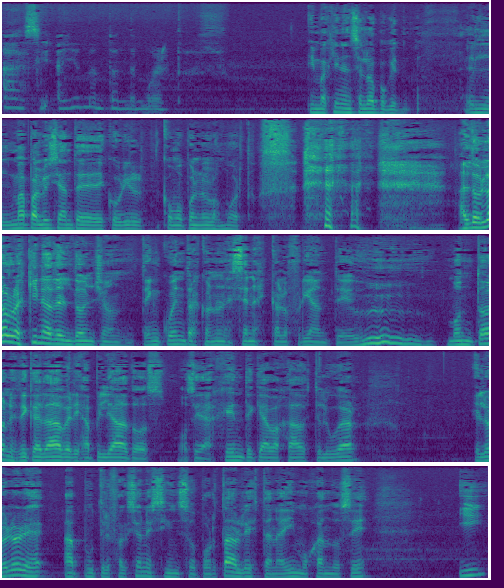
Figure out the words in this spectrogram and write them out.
Ah, sí, hay un montón de muertos. Imagínenselo porque el mapa lo hice antes de descubrir cómo poner los muertos. Al doblar la esquina del dungeon, te encuentras con una escena escalofriante. Uh, montones de cadáveres apilados, o sea, gente que ha bajado a este lugar. El olor a putrefacción es insoportable, están ahí mojándose y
